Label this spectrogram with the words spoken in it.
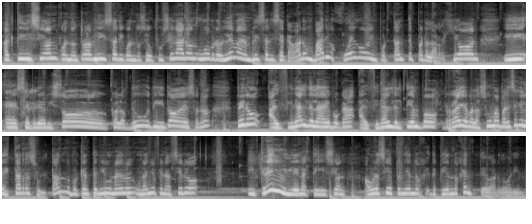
Activision cuando entró a Blizzard y cuando se fusionaron hubo problemas en Blizzard y se acabaron varios juegos importantes para la región y eh, se priorizó Call of Duty y todo eso, ¿no? Pero al final de la época, al final del tiempo, raya para la suma, parece que le está resultando porque han tenido un año, un año financiero increíble en Activision. Aún así despidiendo, despidiendo gente, Eduardo Marín.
